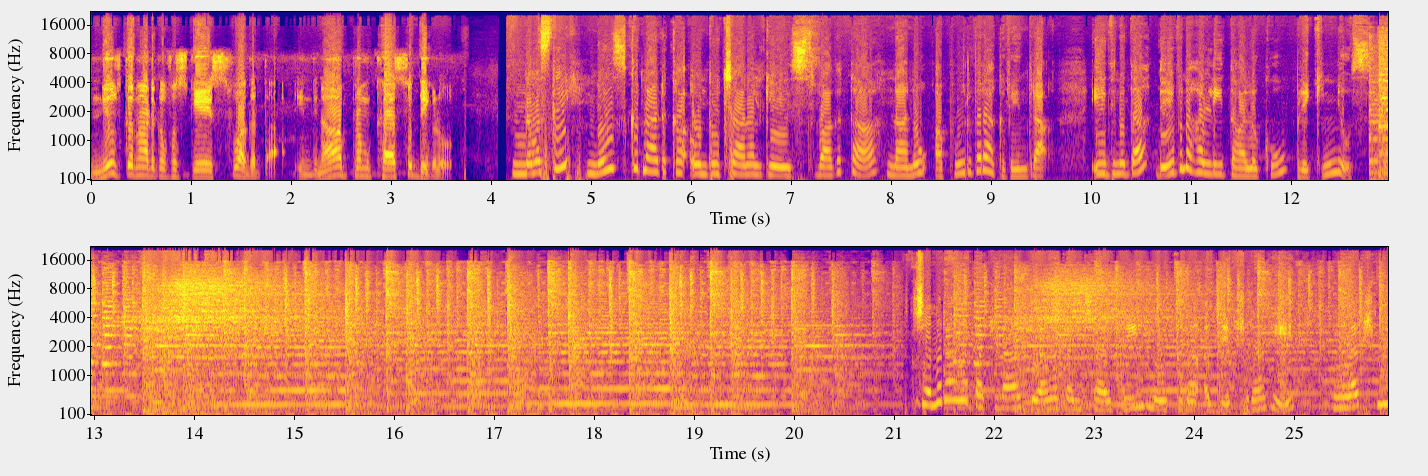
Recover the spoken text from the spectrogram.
ನ್ಯೂಸ್ ಕರ್ನಾಟಕ ಫಸ್ಟ್ಗೆ ಸ್ವಾಗತ. ಇಂದಿನ ಪ್ರಮುಖ ಸುದ್ದಿಗಳು. ನಮಸ್ತೆ, ನ್ಯೂಸ್ ಕರ್ನಾಟಕ ಒಂದು ಚಾನೆಲ್ಗೆ ಸ್ವಾಗತ. ನಾನು ಅಪೂರ್ವ ರಾಘವೇಂದ್ರ. ಈ ದಿನದ ದೇವನಹಳ್ಳಿ ತಾಲೂಕು ಬ್ರೇಕಿಂಗ್ ನ್ಯೂಸ್. ಚನ್ನರಾಯಪಟ್ಟಣ ಗ್ರಾಮ ಪಂಚಾಯಿತಿ ನೂತನ ಅಧ್ಯಕ್ಷರಾಗಿ ಲಕ್ಷ್ಮೀ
